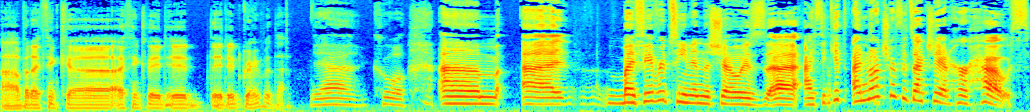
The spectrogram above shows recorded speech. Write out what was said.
Uh, but I think uh, I think they did they did great with that. Yeah, cool. Um, uh, my favorite scene in the show is uh, I think it's I'm not sure if it's actually at her house,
